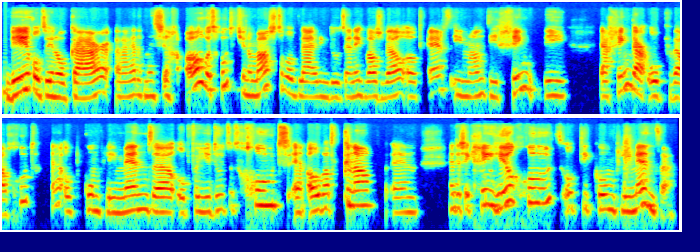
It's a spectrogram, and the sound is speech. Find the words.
wereld in elkaar. Uh, dat mensen zeggen, oh wat goed dat je een masteropleiding doet. En ik was wel ook echt iemand die ging, die, ja, ging daarop wel goed. Hè, op complimenten, op van je doet het goed en oh wat knap. En, en dus ik ging heel goed op die complimenten.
